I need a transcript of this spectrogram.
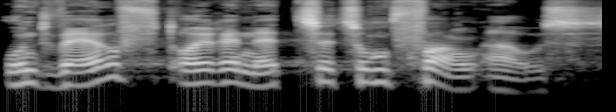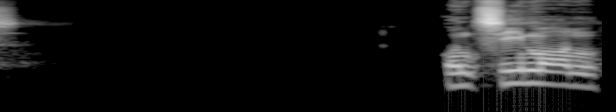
und werft eure Netze zum Fang aus. Und Simon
